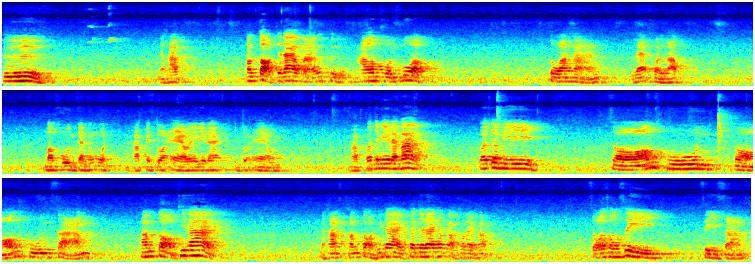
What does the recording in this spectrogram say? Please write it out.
คือนะครับ คำตอบจะได้ออกมาก็คือ เอาผลบวก ตัวหารและผลลัพธ์ มาคูณกันทั้งหมดนะครับ เป็นตัว L อย่างนี้นะ เป็นตัว L ครับ ก็จะมีอะไรบ้าง ก็จะมี2คูณ2คูณ3คำตอบที่ได้นะครับคำตอบที่ได้ก็จะได้เท่ากับเท่าไหร่ครับ2 2 4 4 3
